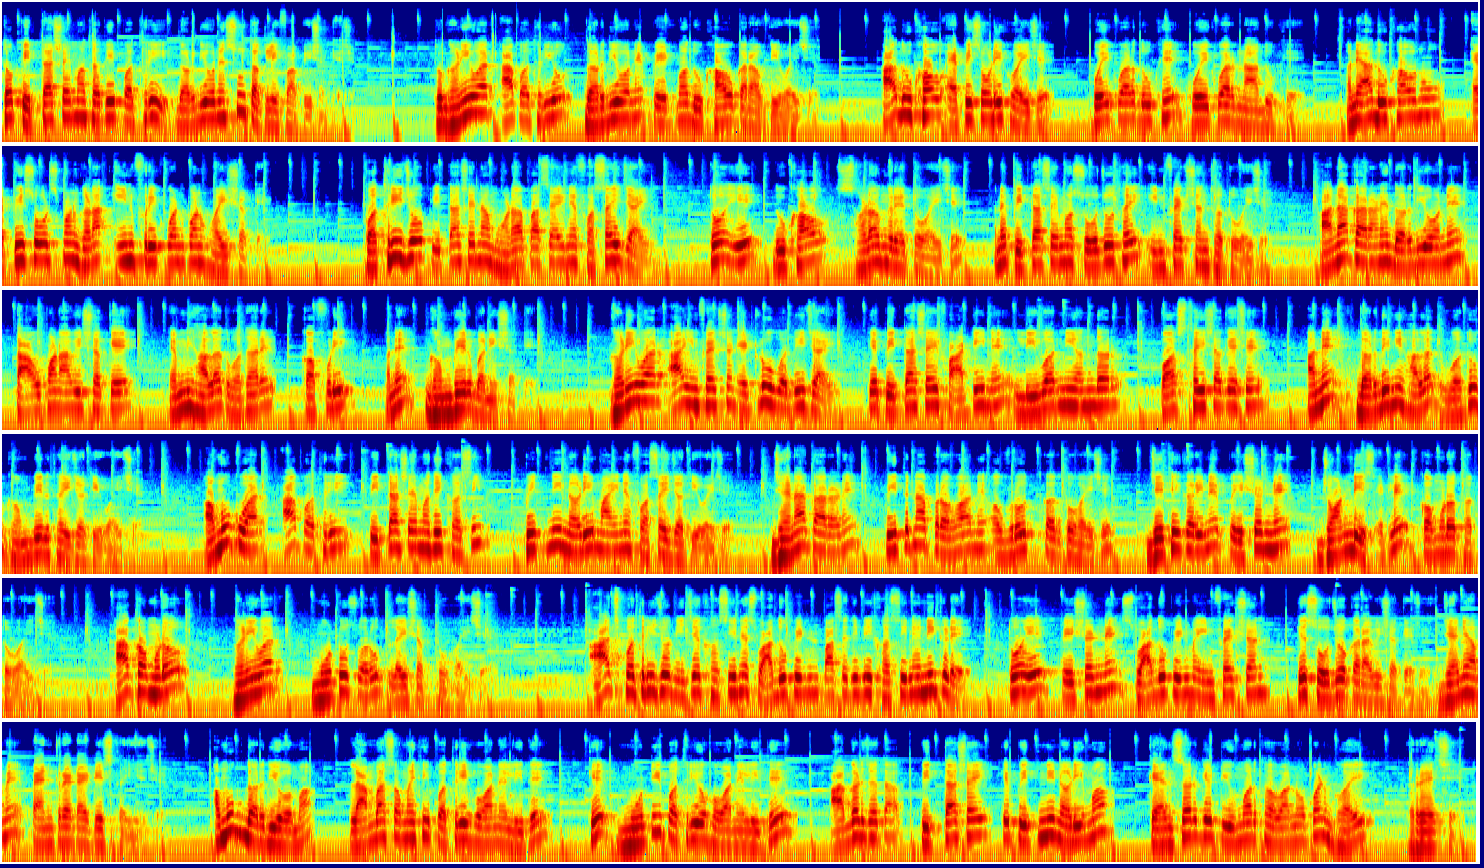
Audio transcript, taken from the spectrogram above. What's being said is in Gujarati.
તો પિત્તાશયમાં થતી પથરી દર્દીઓને શું તકલીફ આપી શકે છે? તો ઘણીવાર આ પથરીઓ દર્દીઓને પેટમાં દુખાવો કરાવતી હોય છે. આ દુખાવો એપિસોડિક હોય છે. કોઈક વાર દુખે કોઈક વાર ના દુખે. અને આ દુખાવાનું એપિસોડ્સ પણ ઘણા ઇનફ્રિક્વન્ટ પણ હોઈ શકે. પથરી જો પિત્તાશયના મોઢા પાસે આવીને ફસાઈ જાય, તો એ દુખાવો સળંગ રહેતો હોય છે અને પિત્તાશયમાં સોજો થઈ ઇન્ફેક્શન થતું હોય છે. આના કારણે દર્દીઓને તાવ પણ આવી શકે, એમની હાલત વધારે કફડી અને ગંભીર બની શકે. ઘણીવાર આ ઇન્ફેક્શન એટલું વધી જાય કે પિત્તાશય ફાટીને લીવરની અંદર પસ થઈ શકે છે અને દર્દીની હાલત વધુ ગંભીર થઈ જતી હોય છે. અમુકવાર આ પથરી પિત્તાશયમાંથી ખસી પિત્તની નળીમાં આવીને ફસાઈ જતી હોય છે, જેના કારણે પિત્તના પ્રવાહને અવરોધ કરતો હોય છે જેથી કરીને પેશન્ટને જોન્ડિસ, એટલે કમળો થતો હોય છે. આ કમળો ઘણીવાર મોટું સ્વરૂપ લઈ શકતું હોય છે. આ જ પથરી જો નીચે ખસીને સ્વાદુપિંડ પાસેથી બી ખસીને નીકળે, તો એ પેશન્ટને સ્વાદુપિંડમાં ઇન્ફેક્શન કે સોજો કરાવી શકે છે, જેને અમે પેન્ક્રેટાઇટિસ કહીએ છીએ. અમુક દર્દીઓમાં લાંબા સમયથી પથરી હોવાને લીધે કે મોટી પથરીઓ હોવાને લીધે આગળ જતા પિત્તાશય કે પિત્તની નળીમાં કેન્સર કે ટ્યુમર થવાનો પણ ભય રહે છે.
